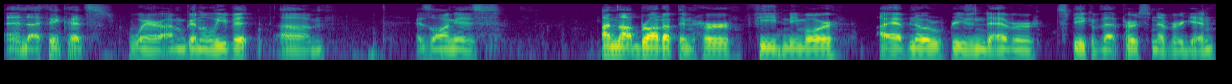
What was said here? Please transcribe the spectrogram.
and I think that's where I'm gonna leave it. Um, as long as I'm not brought up in her feed anymore, I have no reason to ever speak of that person ever again.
